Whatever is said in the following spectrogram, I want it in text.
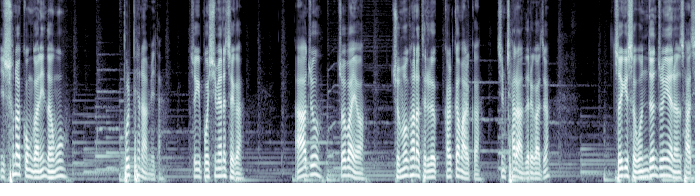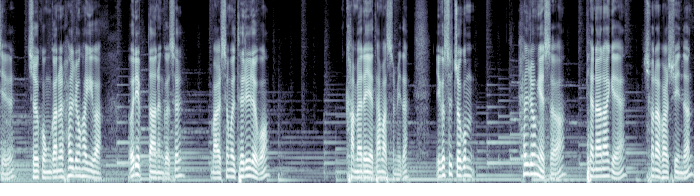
이 수납 공간이 너무 불편합니다. 저기 보시면은 제가 아주 좁아요. 주먹 하나 들어갈까 말까. 지금 잘 안 들어가죠? 저기서 운전 중에는 사실 저 공간을 활용하기가 어렵다는 것을 말씀을 드리려고 카메라에 담았습니다. 이것을 조금 활용해서 편안하게 수납할 수 있는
